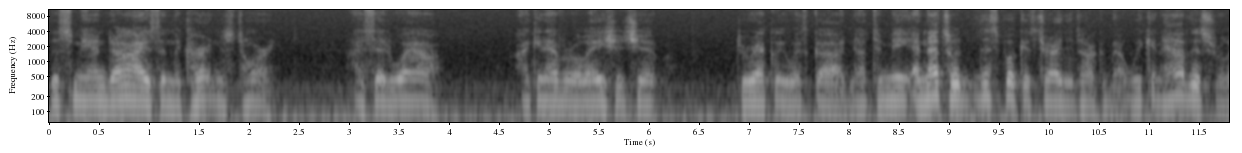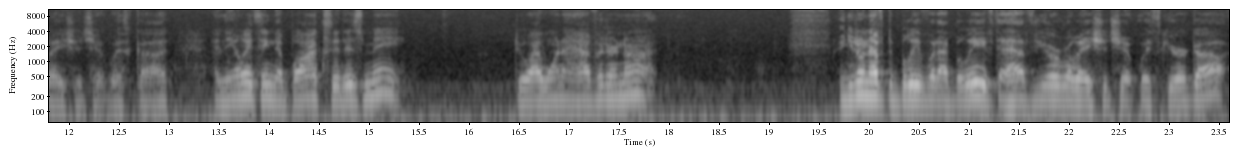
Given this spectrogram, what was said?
this man dies, and the curtain's torn. I said, wow, I can have a relationship directly with God. Now, to me, and that's what this book is trying to talk about. We can have this relationship with God, and the only thing that blocks it is me. Do I want to have it or not? And you don't have to believe what I believe to have your relationship with your God.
